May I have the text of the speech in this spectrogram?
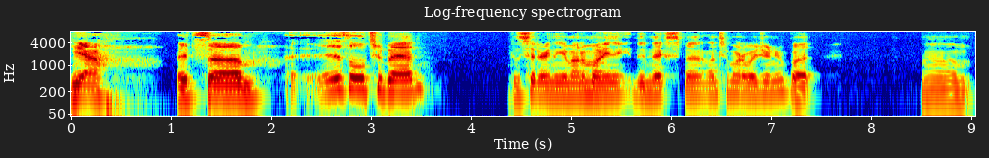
Yeah, it's um, it is a little too bad considering the amount of money the Knicks spent on Tim Hardaway Jr. But um,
